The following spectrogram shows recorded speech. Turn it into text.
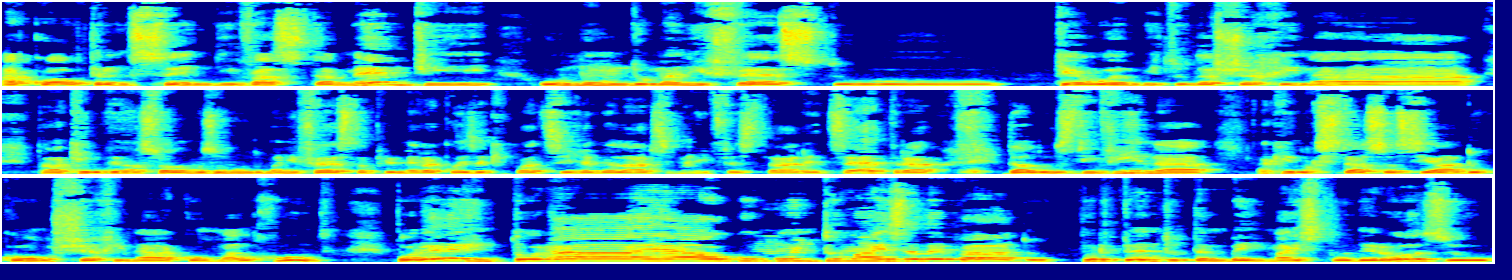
a qual transcende vastamente o mundo manifesto. Que é o âmbito da Shekhinah. Então, aquilo que nós falamos, o mundo manifesta, a primeira coisa que pode se revelar, se manifestar, etc., da luz divina, aquilo que está associado com Shekhinah, com Malchut. Porém, Torá é algo muito mais elevado, portanto, também mais poderoso,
